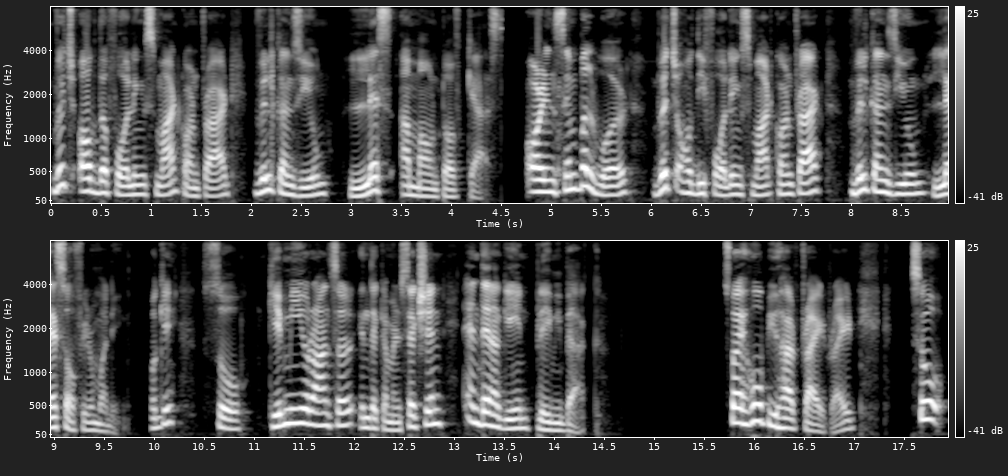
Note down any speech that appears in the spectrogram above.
which of the following smart contract will consume less amount of gas or in simple word, which of the following smart contract will consume less of your money? Okay, so give me your answer in the comment section and then again play me back. So I hope you have tried, right? So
